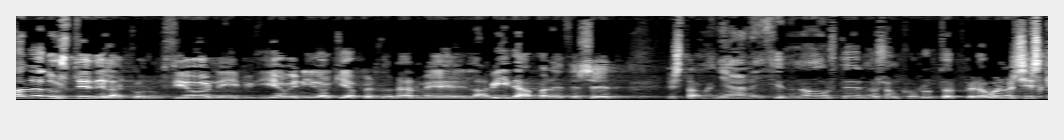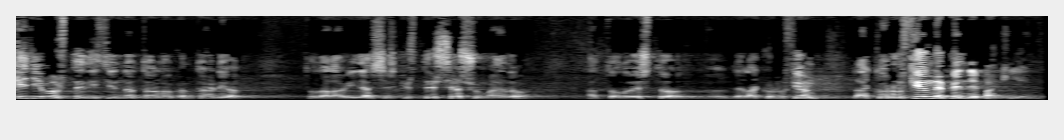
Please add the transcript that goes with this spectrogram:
ha hablado usted de la corrupción y, ha venido aquí a perdonarme la vida, parece ser, esta mañana, diciendo, no, ustedes no son corruptos. Pero bueno, si es que lleva usted diciendo todo lo contrario toda la vida, si es que usted se ha sumado a todo esto de la corrupción. La corrupción depende para quién,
